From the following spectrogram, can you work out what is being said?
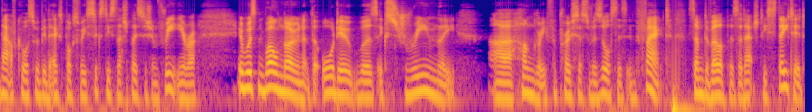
that of course would be the Xbox 360 slash PlayStation 3 era, it was well known that the audio was extremely uh, hungry for processor resources. In fact, some developers had actually stated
